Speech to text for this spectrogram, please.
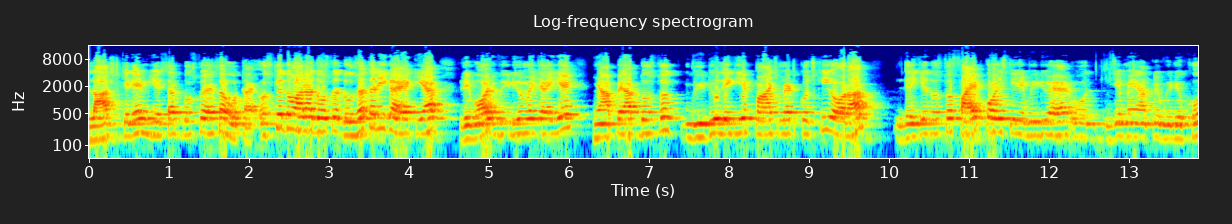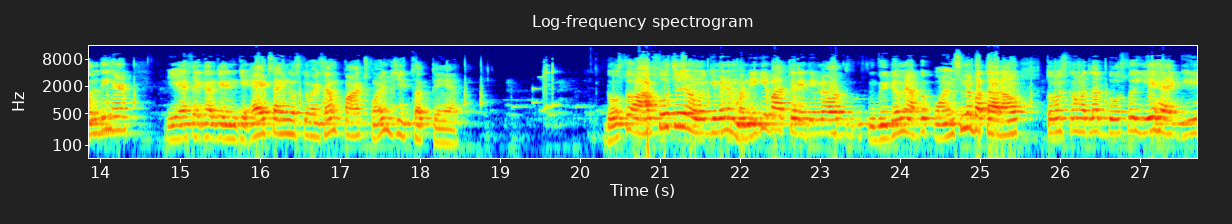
last claim ये सब दोस्तों ऐसा होता है। उसके द्वारा दोस्तों, दूसरा तरीका है कि आप रिवॉल्ट वीडियो में जाइए, यहाँ पे आप दोस्तों वीडियो देखिए, पाँच मिनट कुछ की, और आप देखिए दोस्तों फाइव कॉइन्स की ये वीडियो है, वो ये मैंने आपकी वीडियो खोल दी है। ये ऐसे करके इनके एड्स आएँगे, उसके वजह से हम पाँच कॉइन जीत सकते हैं। दोस्तों, आप सोच रहे होंगे कि मैंने मनी की बात करी थी, मैं और वीडियो में आपको पॉइंट्स में बता रहा हूँ। तो इसका मतलब दोस्तों, ये है कि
